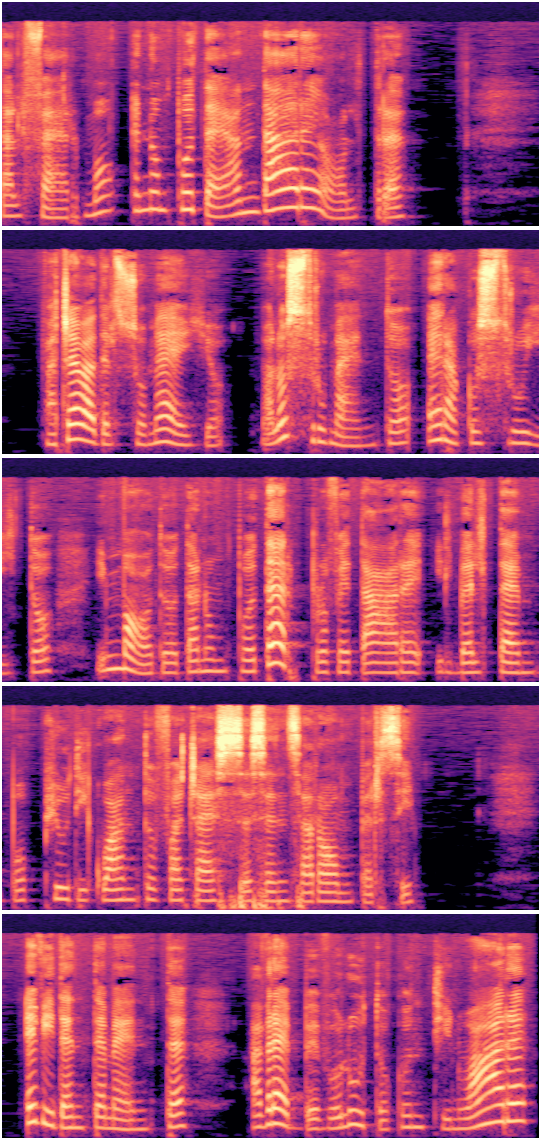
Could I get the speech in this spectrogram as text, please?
dal fermo e non poté andare oltre. Faceva del suo meglio, ma lo strumento era costruito in modo da non poter profetare il bel tempo più di quanto facesse senza rompersi. Evidentemente avrebbe voluto continuare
